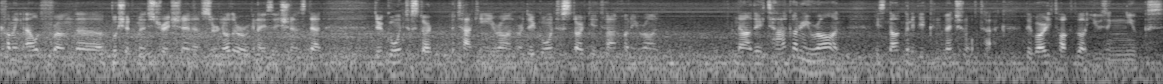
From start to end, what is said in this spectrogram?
coming out from the Bush administration and certain other organizations that they're going to start attacking Iran or they're going to start the attack on Iran. Now, the attack on Iran is not going to be a conventional attack. They've already talked about using nukes.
